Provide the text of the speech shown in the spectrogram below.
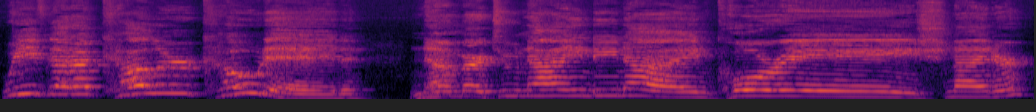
We've got a color coded number 299 Cory Schneider.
